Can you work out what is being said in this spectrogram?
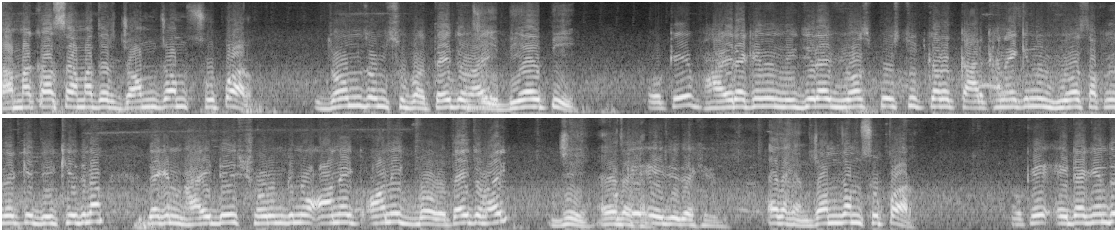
ধামাকা আছে আমাদের জমজম সুপার। জমজম সুপার তাই তো ভাই? ভিআইপি ওকে ভাইরা কিন্তু নিজেরাই ভিউয়ার্স প্রস্তুত কারও কারখানায় কিন্তু ভিউয়ার্স আপনাদেরকে দেখিয়ে দিলাম। দেখেন ভাইদের শোরুম কিন্তু অনেক অনেক বড় তাই তো ভাই? জি এই দেখেন। এই যে দেখেন। এই দেখেন জমজম সুপার ওকে এটা কিন্তু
